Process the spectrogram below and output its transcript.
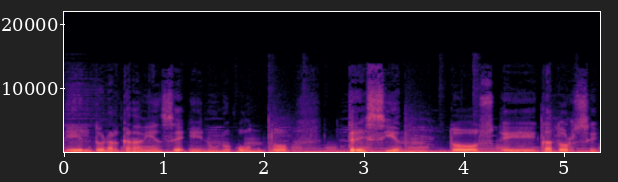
el dólar canadiense en 1.314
